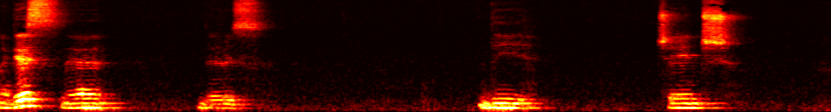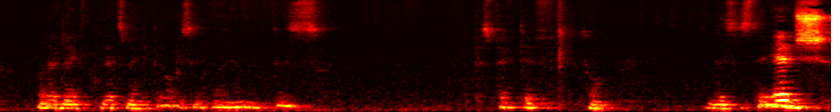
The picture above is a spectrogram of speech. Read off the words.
like this. There, there is the change. Well, let's make it the opposite one. This perspective. So this is the edge.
